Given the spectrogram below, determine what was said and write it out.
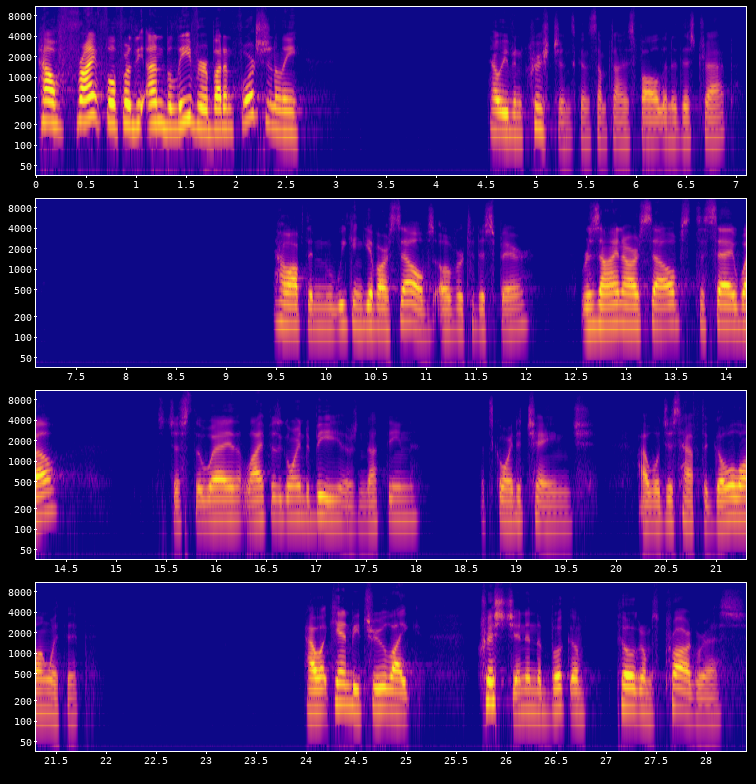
How frightful for the unbeliever, but unfortunately, how even Christians can sometimes fall into this trap. How often we can give ourselves over to despair, resign ourselves to say, well, it's just the way that life is going to be. There's nothing that's going to change. I will just have to go along with it. How it can be true, like Christian in the book of Pilgrim's Progress,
